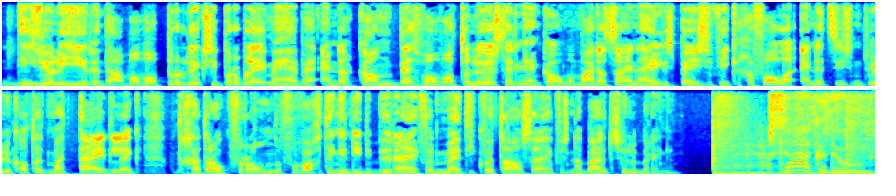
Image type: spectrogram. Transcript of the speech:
die zullen hier en daar wel wat productieproblemen hebben. En daar kan best wel wat teleurstellingen komen. Maar dat zijn hele specifieke gevallen. En het is natuurlijk altijd maar tijdelijk. Het gaat er ook vooral om de verwachtingen die de bedrijven met die kwartaalcijfers naar buiten zullen brengen. Zaken doen.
